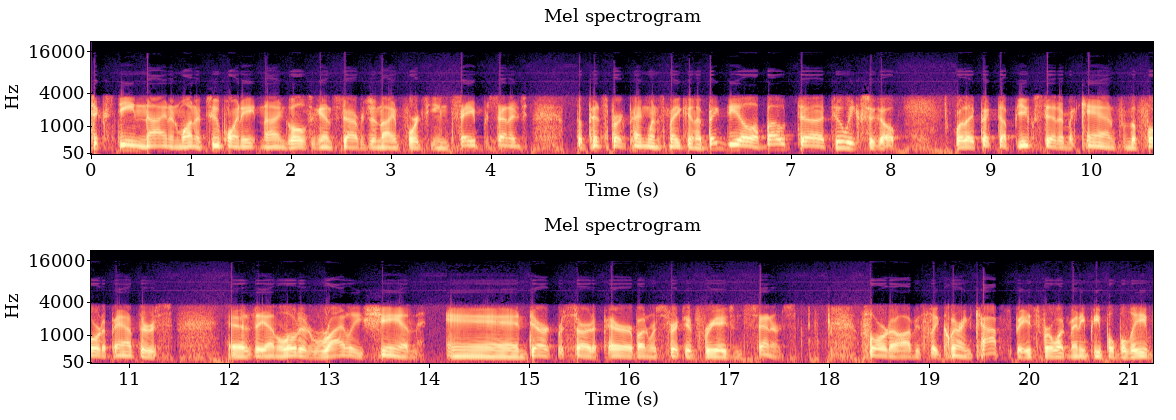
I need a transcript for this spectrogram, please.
16 9 and 1 at 2.89 goals against average of 914 save percentage. The Pittsburgh Penguins making a big deal about uh, two weeks ago where they picked up Bjugstad and McCann from the Florida Panthers as they unloaded Riley Sheahan and Derek Brassard, a pair of unrestricted free agent centers. Florida obviously clearing cap space for what many people believe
